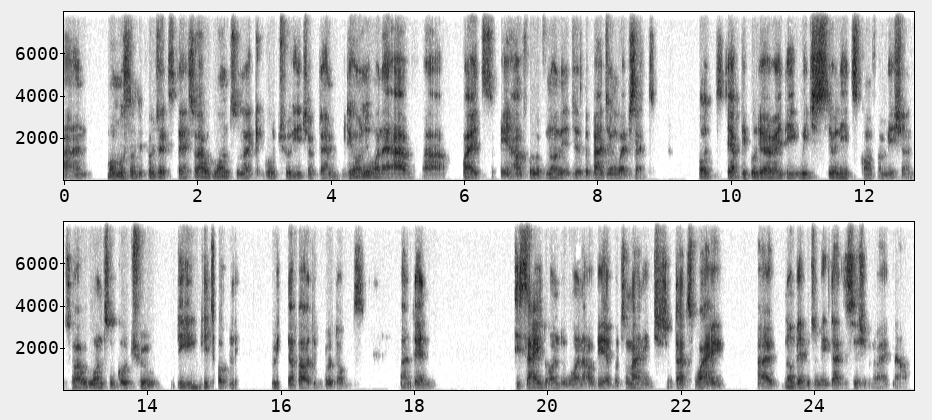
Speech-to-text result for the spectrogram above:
and mo- most of the projects there. So I would want to like go through each of them. The only one I have uh, quite a handful of knowledge is the badging website. But there are people there already which still needs confirmation. So I would want to go through the GitHub link, read about the products, and then decide on the one I'll be able to manage. So that's why I'll not be able to make that decision right now.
